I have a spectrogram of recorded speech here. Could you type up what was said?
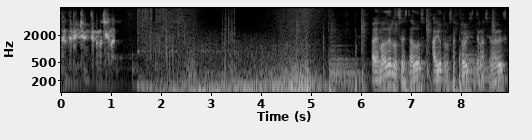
del derecho internacional. Además de los estados, hay otros actores internacionales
